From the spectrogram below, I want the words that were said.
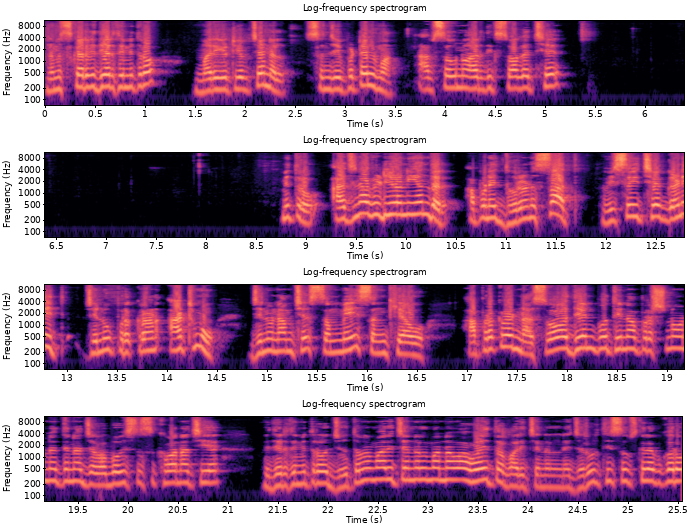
નમસ્કાર વિદ્યાર્થી મિત્રો, મારી યુટ્યુબ ચેનલ સંજય પટેલમાં આપ સૌનું હાર્દિક સ્વાગત છે. મિત્રો, આજના વિડીયોની અંદર આપણે ધોરણ સાત વિષય છે ગણિત, જેનું પ્રકરણ આઠમું, જેનું નામ છે સમય સંખ્યાઓ. આ પ્રકરણના સ્વ અધ્યયન પોથીના પ્રશ્નો અને તેના જવાબો વિશે શીખવાના છીએ. વિદ્યાર્થી મિત્રો, જો તમે મારી ચેનલમાં નવા હોય તો મારી ચેનલને જરૂરથી સબસ્ક્રાઇબ કરો.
